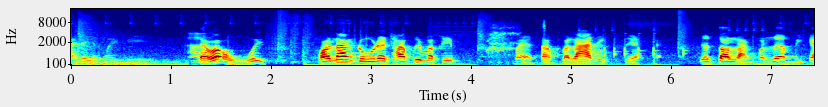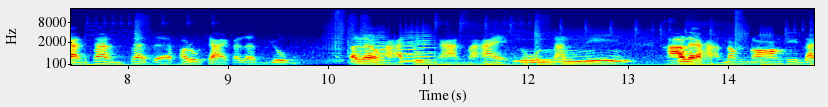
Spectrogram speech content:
อะไรยังไม่มีอ่าแต่ว่าโอ้ยพอนั่งดูเนี่ยทำขึ้นมาคลิปแม่ต่ำบาลานซ์นี่เครียดจนตอนหลังมันเริ่มมีการสั้นสั้นเสร็จแล้วพอลูกชายก็เริ่มยุ่ง ก็เริ่มหาทีมงานมาให้นู่นนั่นนี่ครับก็เลยหาน้องๆที่ละ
